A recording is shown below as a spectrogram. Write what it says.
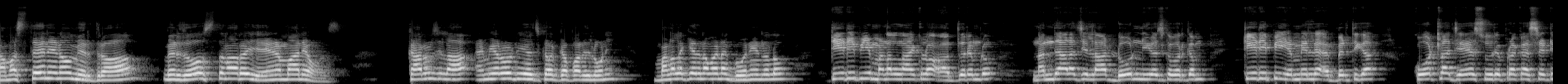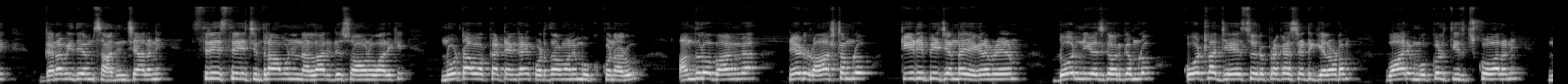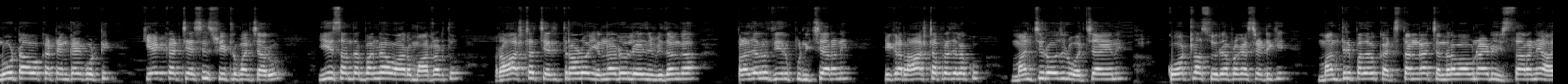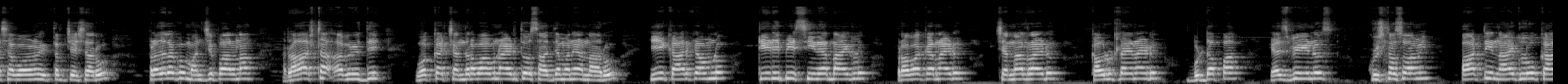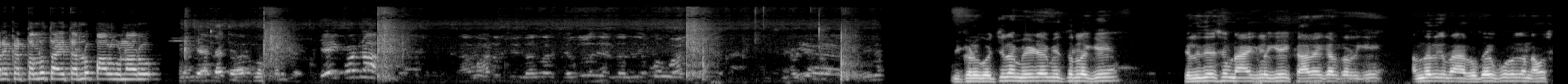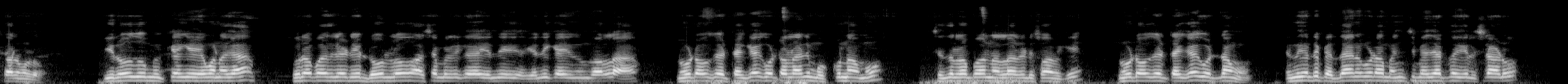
నమస్తే నేను మిర్ద్రా. మీరు చూస్తున్నారు ఏఎంఆ న్యూస్. కర్నూలు జిల్లా ఎమ్మెరో నియోజకవర్గ పరిధిలోని మండల కేంద్రమైన గోనేలలో టీడీపీ మండల నాయకుల ఆధ్వర్యంలో నంద్యాల జిల్లా డోన్ నియోజకవర్గం టీడీపీ ఎమ్మెల్యే అభ్యర్థిగా కోట్ల జయ సూర్యప్రకాష్ రెడ్డి ఘన విజయం సాధించాలని శ్రీ శ్రీ చింతరాముని నల్లారెడ్డి స్వాముల వారికి నూట ఒక్క టెంకాయ కొడతామని మొక్కుకున్నారు. అందులో భాగంగా నేడు రాష్ట్రంలో టీడీపీ జెండా ఎగరవేయడం డోన్ నియోజకవర్గంలో కోట్ల జయ సూర్యప్రకాష్ రెడ్డి గెలవడం వారి మొక్కులు తీర్చుకోవాలని నూట ఒక్క టెంకాయ కొట్టి కేక్ కట్ చేసి స్వీట్లు పంచారు. ఈ సందర్భంగా వారు మాట్లాడుతూ రాష్ట్ర చరిత్రలో ఎన్నడూ లేని విధంగా ప్రజలు తీర్పునిచ్చారని ఇక రాష్ట్ర ప్రజలకు మంచి రోజులు వచ్చాయని కోట్ల సూర్యప్రకాష్ రెడ్డికి మంత్రి పదవి ఖచ్చితంగా చంద్రబాబు నాయుడు ఇస్తారని ఆశాభావం వ్యక్తం చేశారు. ప్రజలకు మంచి పాలన రాష్ట్ర అభివృద్ధి ఒక్క చంద్రబాబు నాయుడుతో సాధ్యమని అన్నారు. ఈ కార్యక్రమంలో టీడీపీ సీనియర్ నాయకులు Prabhakar Naidu Chennala Rayudu Kaulutlayya Naidu Buddappa SB news Krishnaswamy party నాయకులు కార్యకర్తలు తదితరులు పాల్గొన్నారు. ఇక్కడికి వచ్చిన మీడియా మిత్రులకి తెలుగుదేశం నాయకులకి కార్యకర్తలకి అందరికీ నా హృదయపూర్వక నమస్కారములు. ఈరోజు ముఖ్యంగా ఏమనగా సూర్యాపతి రెడ్డి డోర్లో అసెంబ్లీగా ఎన్ని ఎన్నికైన వల్ల నూట ఒక టెంకాయ కొట్టాలని మొక్కున్నాము చంద్రబాబు నల్లారెడ్డి స్వామికి. నూట ఒకటి టెంకాయ కొట్టినాము. ఎందుకంటే పెద్ద ఆయన కూడా మంచి మెజార్టీతో గెలిచినాడు.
